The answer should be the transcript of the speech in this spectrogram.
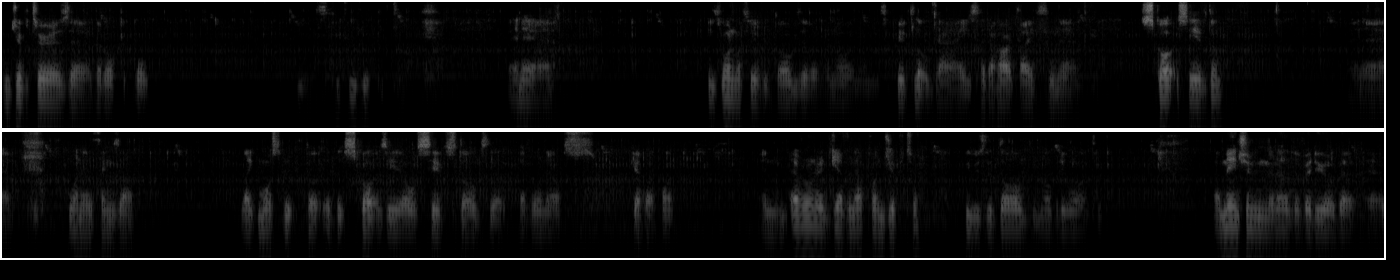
And Jupiter is uh, the rocket dog. Yes, little rocket dog. And uh, he's one of my favourite dogs I've ever known. He's a good little guy. He's had a hard life, and uh, Scott saved him. One of the things I like most about, about Scott is he always saves dogs that everyone else give up on. And everyone had given up on Jupiter. He was the dog that nobody wanted. I mentioned in another video about uh,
